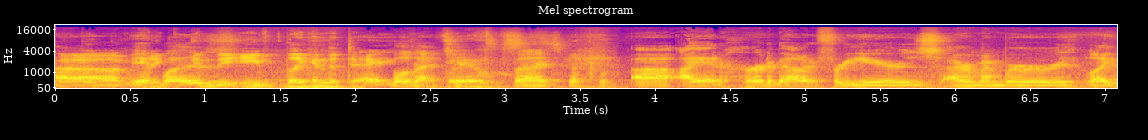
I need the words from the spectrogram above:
Um, it like was. in the eve, like in the day. Well, that too. But uh, I had heard about it for years. I remember like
